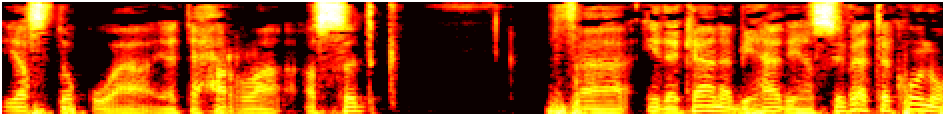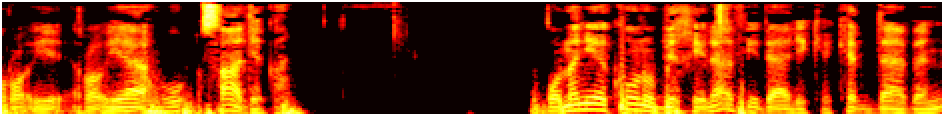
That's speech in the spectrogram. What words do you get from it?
يصدق ويتحرى الصدق فإذا كان بهذه الصفة تكون رؤياه صادقة. ومن يكون بخلاف ذلك كذابا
